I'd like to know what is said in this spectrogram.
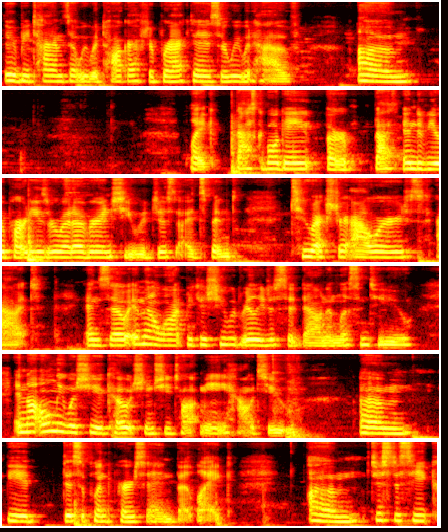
there would be times that we would talk after practice, or we would have um, like basketball game or bas- end of year parties or whatever, and she would just I'd spend two extra hours at and so it meant a lot because she would really just sit down and listen to you. And not only was she a coach and she taught me how to um, be a disciplined person, but like um, just to seek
